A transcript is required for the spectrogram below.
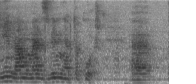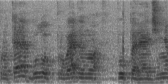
і на момент звільнення також. Проте було проведено попередження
